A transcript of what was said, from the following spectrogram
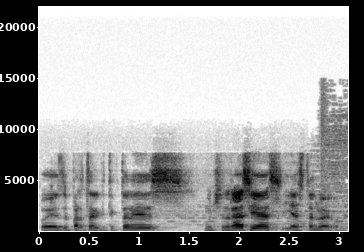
Pues de parte de Arquitectones, muchas gracias y hasta luego.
